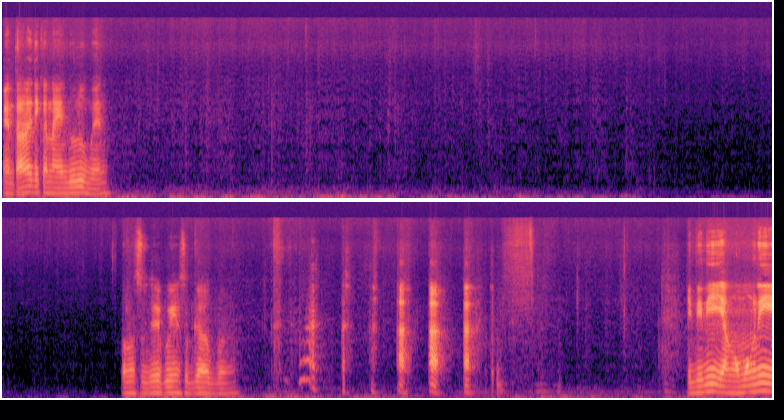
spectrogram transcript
mentalnya dikenain dulu men. Sendiri gue yang segala. Ini nih yang ngomong nih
